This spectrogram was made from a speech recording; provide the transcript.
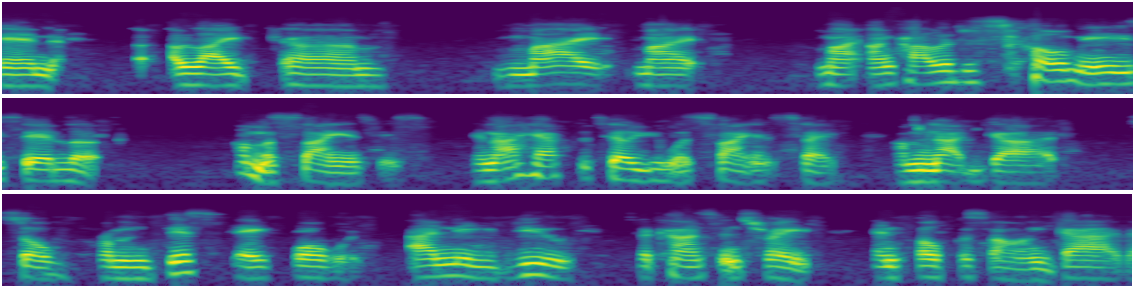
And uh, like um, my my my oncologist told me he said look i'm a scientist and i have to tell you what science say. I'm not god. So from this day forward i need you to concentrate and focus on god.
